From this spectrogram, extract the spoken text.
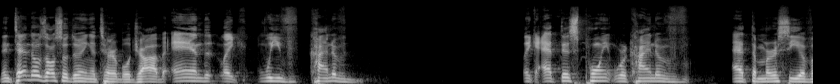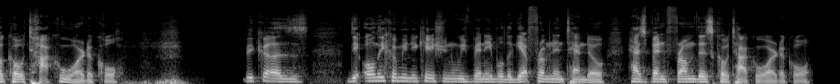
Nintendo's also doing a terrible job, and like we've kind of like at this point we're kind of at the mercy of a Kotaku article because the only communication we've been able to get from Nintendo has been from this Kotaku article.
